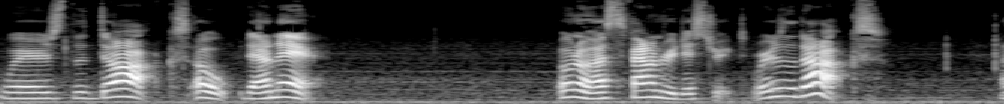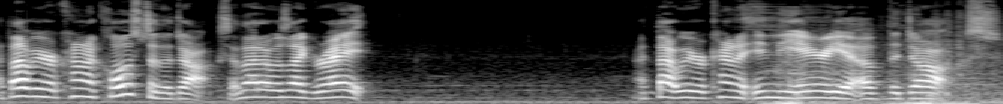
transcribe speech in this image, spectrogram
Where's the docks? Oh, down there. Oh no, that's Foundry District. Where's the docks? I thought we were kind of close to the docks. I thought it was like right. I thought we were kind of in the area of the docks.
